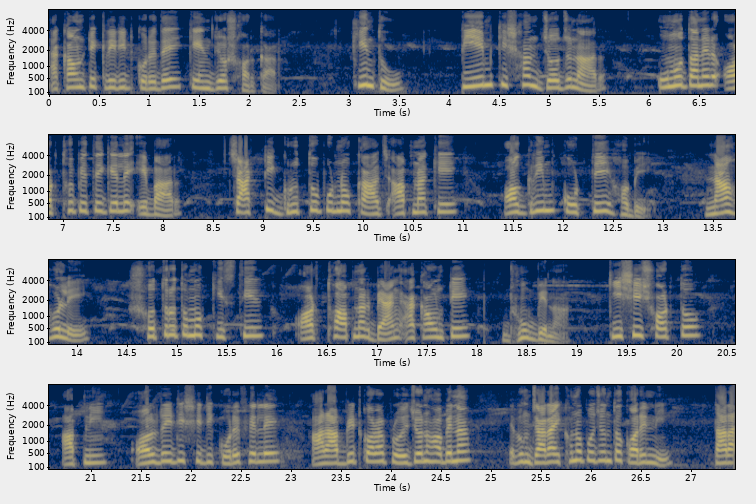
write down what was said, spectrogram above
অ্যাকাউন্টে ক্রেডিট করে দেয় কেন্দ্রীয় সরকার। কিন্তু পিএম কিষাণ যোজনার অনুদানের অর্থ পেতে গেলে এবার চারটি গুরুত্বপূর্ণ কাজ আপনাকে অগ্রিম করতেই হবে। না হলে সতেরোতম কিস্তির অর্থ আপনার ব্যাঙ্ক অ্যাকাউন্টে ঢুকবে না। কী সেই শর্ত? আপনি অলরেডি সেটি করে ফেলে আর আপডেট করার প্রয়োজন হবে না এবং যারা এখনও পর্যন্ত করেননি, তারা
